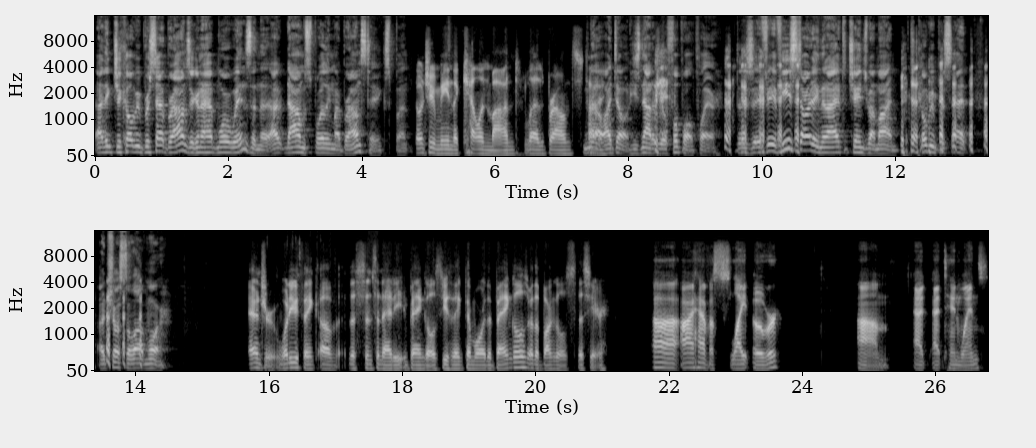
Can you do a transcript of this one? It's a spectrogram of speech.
I think Jacoby Brissett Browns are going to have more wins than the. I, now I'm spoiling my Browns takes, but don't you mean the Kellen Mond led Browns? Ti? No, I don't. He's not a real football player. if, if he's starting, then I have to change my mind. Jacoby Brissett, I trust a lot more. Andrew, what do you think of the Cincinnati Bengals? Do you think they're more the Bengals or the Bungles this year? Uh, I have a slight over, um, at at ten wins,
